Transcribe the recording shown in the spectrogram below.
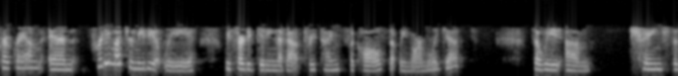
program and pretty much immediately we started getting about three times the calls that we normally get. So we um, changed the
